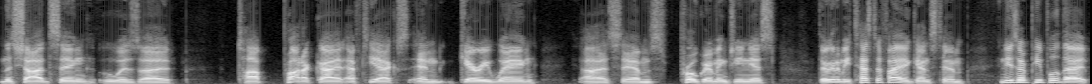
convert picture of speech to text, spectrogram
Nishad Singh, who was a top product guy at FTX, and Gary Wang, uh, Sam's programming genius, they're going to be testifying against him. And these are people that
